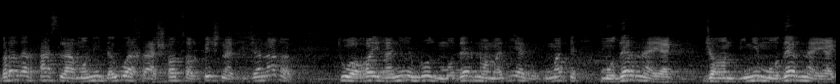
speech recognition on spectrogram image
برادر فصل امانی در وقت 80 سال پیش نتیجه نداد. تو آقای غنی امروز مدرن آمدی یک حکومت مدرن یک جهانبینی مدرن یک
